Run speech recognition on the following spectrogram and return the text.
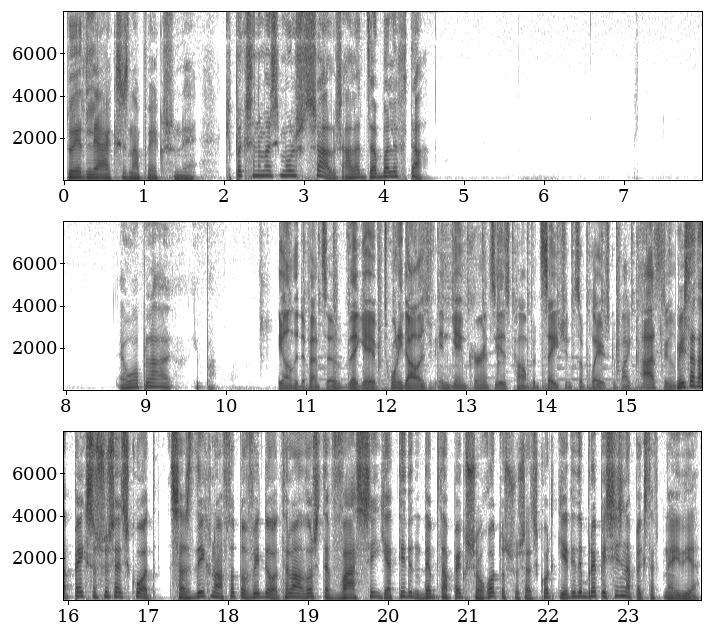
το early access να παίξουν και παίξανε μαζί με όλους τους άλλους, αλλά τζάμπα λεφτά. Εγώ απλά είπα. On the defensive. They gave $20 of in-game currency as compensation so players could buy costumes. Μίστα θα παίξει στο Suicide Squad. Σας δείχνω αυτό το βίντεο. Θέλω να δώσετε βάση γιατί δεν θα παίξω εγώ το Suicide Squad και γιατί δεν πρέπει εσείς να παίξετε αυτή την ιδέα.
